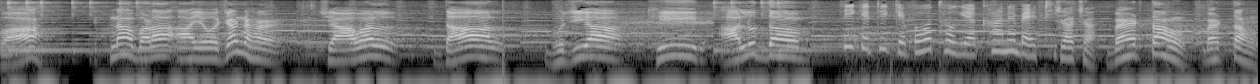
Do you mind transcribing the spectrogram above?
वाह इतना बड़ा आयोजन है। चावल दाल भुजिया खीर आलू दम ठीक है ठीक है बहुत हो गया खाने बैठी। अच्छा अच्छा बैठता हूँ बैठता हूँ।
